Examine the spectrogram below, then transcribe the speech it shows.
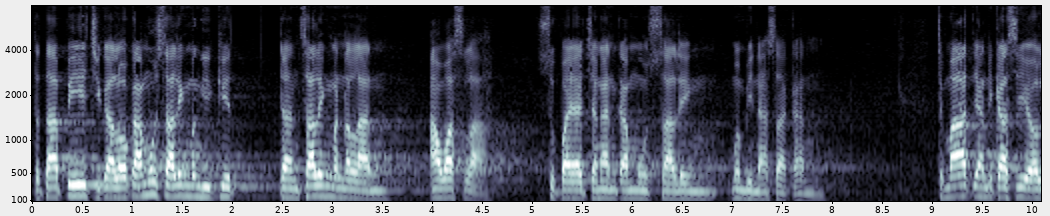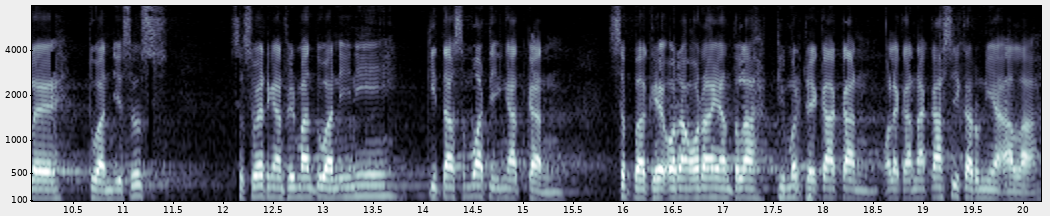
Tetapi jikalau kamu saling menggigit dan saling menelan, awaslah supaya jangan kamu saling membinasakan. Jemaat yang dikasih oleh Tuhan Yesus, sesuai dengan firman Tuhan ini, kita semua diingatkan sebagai orang-orang yang telah dimerdekakan oleh karena kasih karunia Allah.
